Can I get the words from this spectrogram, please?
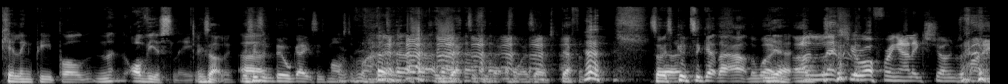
killing people. N- obviously, Exactly. This isn't Bill Gates' master plan. to inject us with X, Y, Z, definitely. So it's good to get that out of the way. Yeah. Um, Unless you're offering Alex Jones money,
